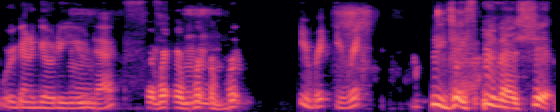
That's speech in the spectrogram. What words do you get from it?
We're gonna go to you Mhm. next. Irrit, irrit. DJ, spin that shit.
